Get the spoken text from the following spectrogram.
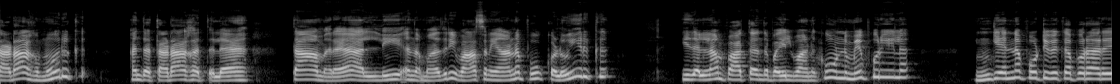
தடாகமும் இருக்குது அந்த தடாகத்தில் தாமரை அல்லி அந்த மாதிரி வாசனையான பூக்களும் இருக்குது இதெல்லாம் பார்த்த அந்த பயில்வானுக்கு ஒன்றுமே புரியல. இங்கே என்ன போட்டி வைக்க போகிறாரு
